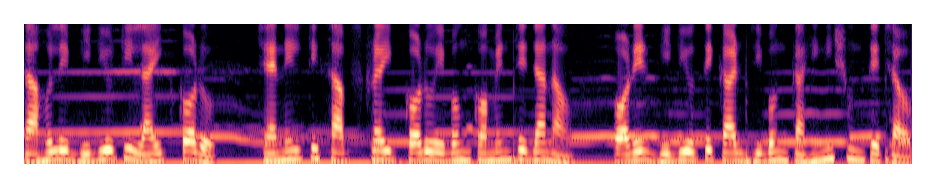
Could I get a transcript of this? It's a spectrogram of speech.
তাহলে ভিডিওটি লাইক করো, চ্যানেলটি সাবস্ক্রাইব করো এবং কমেন্টে জানাও, পরের ভিডিওতে কার জীবন কাহিনী শুনতে চাও।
